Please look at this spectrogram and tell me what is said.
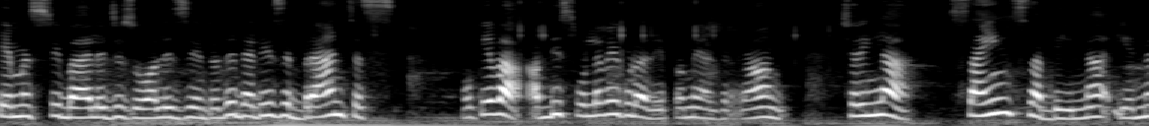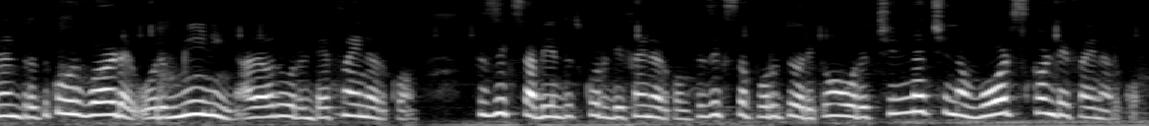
கெமிஸ்ட்ரி பயாலஜி ஜுவாலஜின்றது தட் இஸ் எ பிரான்ச்சஸ் ஓகேவா அப்படி சொல்லவே கூடாது. எப்போவுமே அது ராங் சரிங்களா? சயின்ஸ் அப்படின்னா என்னன்றதுக்கு ஒரு வேர்டு ஒரு மீனிங் அதாவது ஒரு டெஃபைன் இருக்கும். ஃபிசிக்ஸ் அப்படின்றதுக்கு ஒரு டிஃபைன் இருக்கும். ஃபிசிக்ஸை பொறுத்த வரைக்கும் ஒரு சின்ன சின்ன வேர்ட்ஸ்க்கும் டிஃபைன் இருக்கும்.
